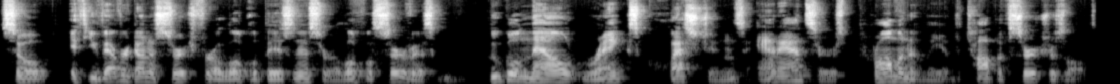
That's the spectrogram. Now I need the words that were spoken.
So if you've ever done a search for a local business or a local service, Google now ranks questions and answers prominently at the top of search results.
